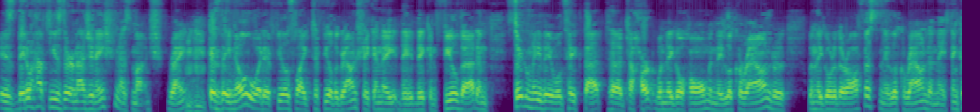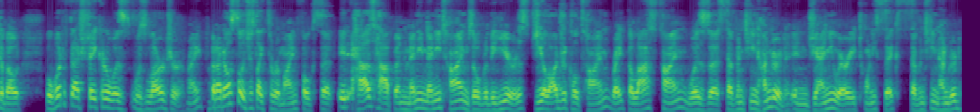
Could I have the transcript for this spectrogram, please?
is they don't have to use their imagination as much, right? Because mm-hmm. they know what it feels like to feel the ground shake and they, they, they can feel that. And certainly they will take that uh, to heart when they go home and they look around or when they go to their office and they look around and they think about, well, what if that shaker was, was larger, right? But I'd also just like to remind folks that it has happened many, many times over the years, geological time, right? The last time was uh, 1700 in January 26, 1700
